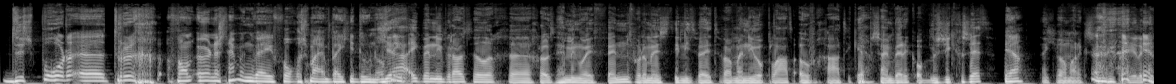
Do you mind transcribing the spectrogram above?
de spoor eh, terug van Ernest Hemingway volgens mij een beetje doen, of Ja, niet? ik ben überhaupt heel erg eh, groot Hemingway-fan. Voor de mensen die niet weten waar mijn nieuwe plaat over gaat. Ik heb zijn werk op muziek gezet. Ja, Dankjewel, Mark. Heerlijke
